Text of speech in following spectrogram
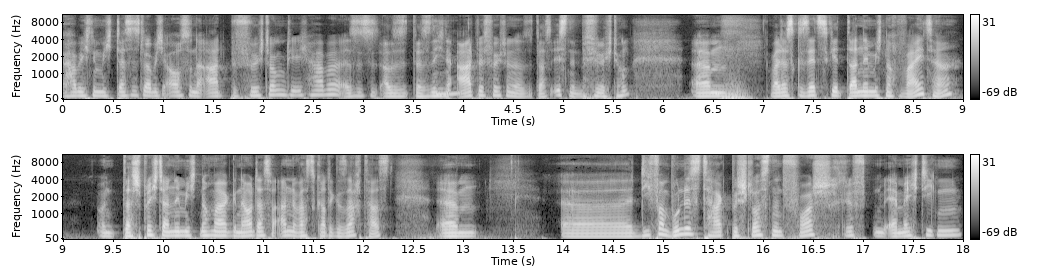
habe ich nämlich, das ist, glaube ich, auch so eine Art Befürchtung, die ich habe. Es ist, also das ist nicht mhm. eine Art Befürchtung, also das ist eine Befürchtung. Ähm, weil das Gesetz geht dann nämlich noch weiter. Und das spricht dann nämlich nochmal genau das an, was du gerade gesagt hast. Ähm, äh, die vom Bundestag beschlossenen Vorschriften ermächtigen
